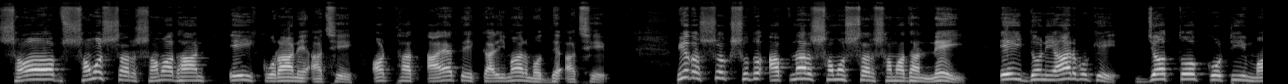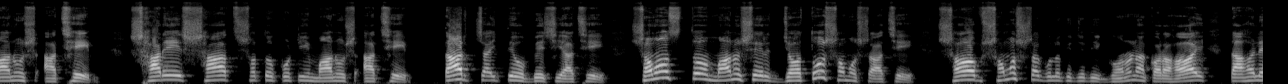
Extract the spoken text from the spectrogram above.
সব সমস্যার সমাধান এই কোরআনে আছে, অর্থাৎ আয়াতে কারিমার মধ্যে আছে। প্রিয় দর্শক, শুধু আপনার সমস্যার সমাধান নেই, এই দুনিয়ার বুকে যত কোটি মানুষ আছে, সাড়ে সাত শত কোটি মানুষ আছে তার চাইতেও বেশি আছে। সমস্ত মানুষের যত সমস্যা আছে, সব সমস্যাগুলোকে যদি গণনা করা হয়, তাহলে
